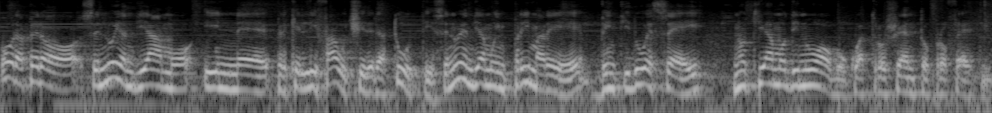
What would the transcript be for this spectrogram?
Ora però se noi andiamo in, eh, perché li fa uccidere a tutti, se noi andiamo in Prima Re 22.6 notiamo di nuovo 400 profeti.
